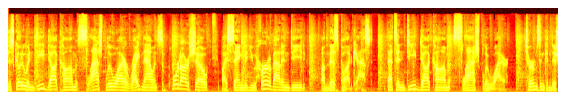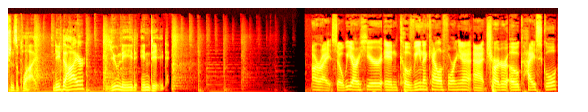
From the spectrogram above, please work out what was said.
Just go to Indeed.com slash BlueWire right now and support our show by saying that you heard about Indeed on this podcast. That's Indeed.com slash BlueWire. Terms and conditions apply. Need to hire? You need Indeed. All right, so we are here in Covina, California at Charter Oak High School.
